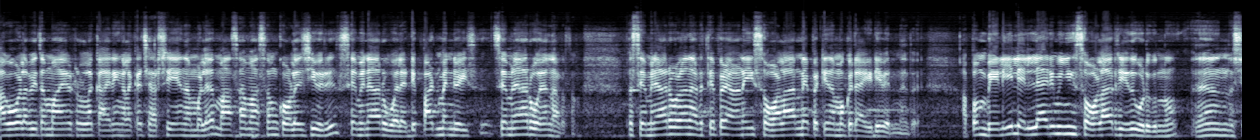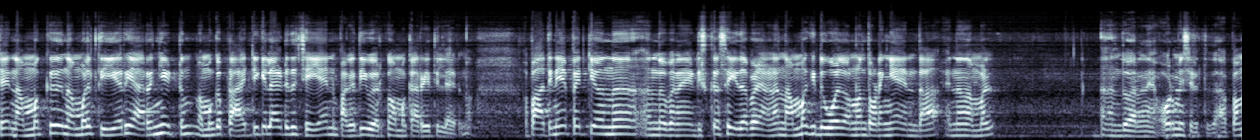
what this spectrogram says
ആഗോളവിധമായിട്ടുള്ള കാര്യങ്ങളൊക്കെ ചർച്ച ചെയ്യാൻ നമ്മൾ മാസാമാസം കോളേജിൽ ഒരു സെമിനാർ പോലെ ഡിപ്പാർട്ട്മെന്റ് വൈസ് സെമിനാർ പോലെ നടത്തും. അപ്പോൾ സെമിനാർ പോലെ നടത്തിയപ്പോഴാണ് ഈ സോളാറിനെ പറ്റി നമുക്കൊരു ഐഡിയ വരുന്നത്. അപ്പം വെളിയിൽ എല്ലാവരും ഈ സോളാർ ചെയ്ത് കൊടുക്കുന്നു. പക്ഷേ നമുക്ക് നമ്മൾ തിയറി അറിഞ്ഞിട്ടും നമുക്ക് പ്രാക്ടിക്കലായിട്ട് ഇത് ചെയ്യാൻ പകുതി പേർക്കും നമുക്ക് അറിയത്തില്ലായിരുന്നു അപ്പോൾ അതിനെപ്പറ്റി ഒന്ന് എന്താ പറയുക ഡിസ്കസ് ചെയ്തപ്പോഴാണ് നമുക്ക് ഇതുപോലെ ഒരെണ്ണം തുടങ്ങിയാൽ എന്താ എന്ന് നമ്മൾ എന്താ പറയുന്നത് ഓർമ്മിച്ചെടുത്തത്. അപ്പം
